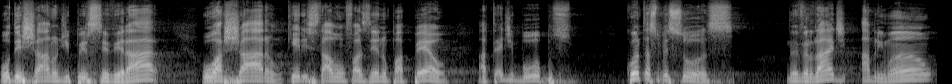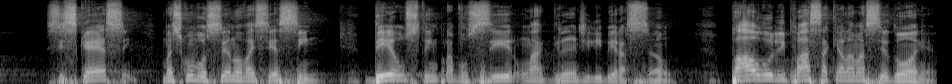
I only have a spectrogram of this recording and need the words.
ou deixaram de perseverar ou acharam que eles estavam fazendo o papel até de bobos? Quantas pessoas não é verdade? Abrem mão, se esquecem, mas com você não vai ser assim. Deus tem para você uma grande liberação. Paulo lhe passa aquela Macedônia.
